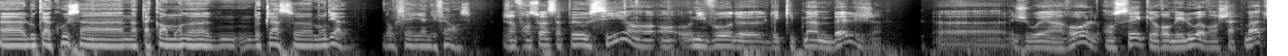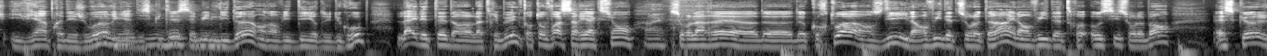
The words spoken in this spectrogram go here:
euh, Lukaku c'est un attaquant de classe mondiale. Donc il y a une différence. Jean-François, ça peut aussi, au niveau de, de l'équipe même belge, euh, jouer un rôle. On sait que Romelu, avant chaque match, il vient près des joueurs, il vient discuter, c'est lui le leader, on a envie de dire, du, du groupe. Là, il était dans la tribune. Quand on voit sa réaction Ouais. sur l'arrêt euh, de, de Courtois, on se dit, il a envie d'être sur le terrain, il a envie d'être aussi sur le banc. Est-ce que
